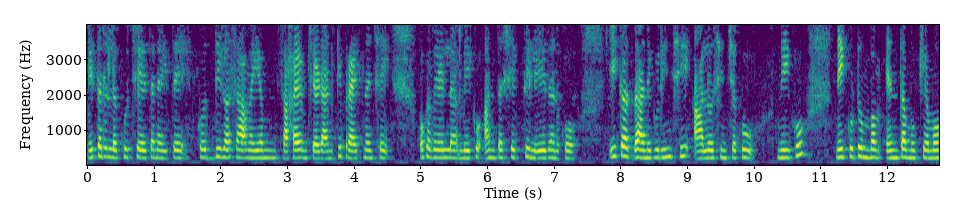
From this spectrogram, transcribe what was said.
ఇతరులకు చేతనైతే కొద్దిగా సమయం సహాయం చేయడానికి ప్రయత్నం చేయి. ఒకవేళ మీకు అంత శక్తి లేదనుకో ఇక దాని గురించి ఆలోచించకు. నీకు నీ కుటుంబం ఎంత ముఖ్యమో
